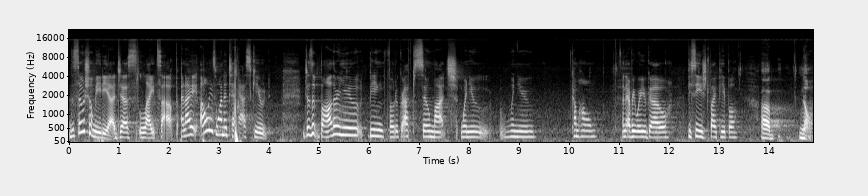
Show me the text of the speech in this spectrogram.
the social media just lights up. And I always wanted to ask you does it bother you being photographed so much when you, when you come home and everywhere you go, besieged by people? Uh, no.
